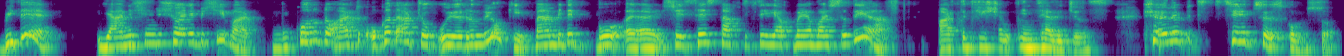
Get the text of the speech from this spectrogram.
bir de yani şimdi şöyle bir şey var. Bu konuda artık o kadar çok uyarılıyor ki ben bir de bu e, şey ses taklitleri yapmaya başladı ya artificial intelligence. Şöyle bir şey söz konusu.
